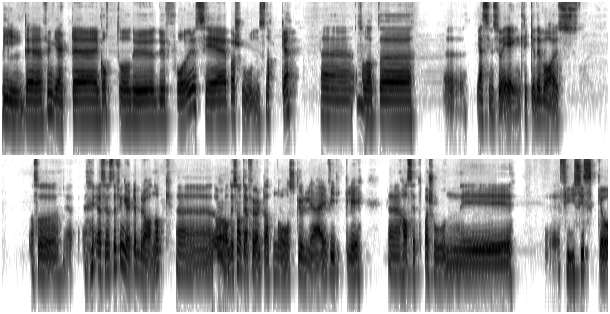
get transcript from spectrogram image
bildet fungerte godt, og du, du, får se personen snakke. Eh, sånn at eh, eh Jeg syns jo egentlig ikke det var Altså, jeg, jeg syns det fungerte bra nok. Eh, det var aldri sånn at jeg følte at nå skulle jeg virkelig eh, ha sett personen i eh, fysisk, og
